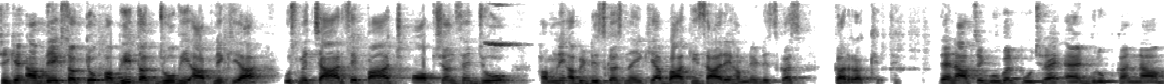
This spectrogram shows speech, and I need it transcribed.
ठीक है? आप देख सकते हो, अभी तक जो भी आपने किया, उसमें चार से पाँच ऑप्शंस हैं जो हमने अभी डिस्कस नहीं किया, बाकी सारे हमने डिस्कस कर रखे थे। देन आपसे गूगल पूछ रहा है एड ग्रुप का नाम।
